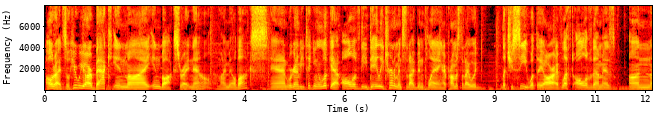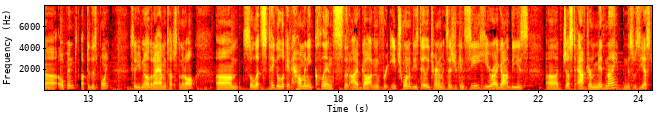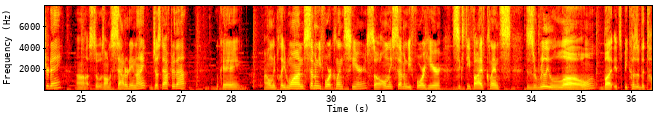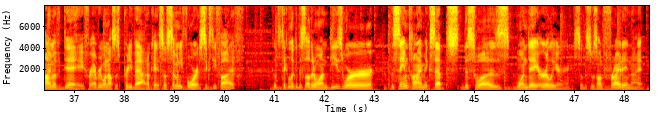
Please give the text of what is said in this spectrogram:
Alright, so here we are back in my inbox right now, my mailbox, and we're going to be taking a look at all of the daily tournaments that I've been playing. I promised that I would let you see what they are. I've left all of them as unopened uh, up to this point, so you know that I haven't touched them at all. Um, so let's take a look at how many Clintz that I've gotten for each one of these daily tournaments. As you can see here, I got these uh, just after midnight, and this was yesterday, uh, so it was on a Saturday night, just after that. Okay, I only played one, 74 Clintz here, so only 74 here, 65 Clintz. This is really low, but it's because of the time of day for everyone else is pretty bad. Okay, so 74, 65. Let's take a look at this other one. These were the same time, except this was one day earlier. So this was on Friday night.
